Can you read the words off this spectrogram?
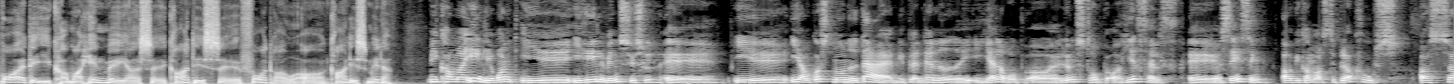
hvor er det, I kommer hen med jeres øh, gratis øh, foredrag og gratis middag? Vi kommer egentlig rundt i, i hele Vendsyssel. I, I august måned, der er vi blandt andet i Jallerup og Lønstrup og Hirtshals og Sæsing. Og vi kommer også til Blokhus. Og så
